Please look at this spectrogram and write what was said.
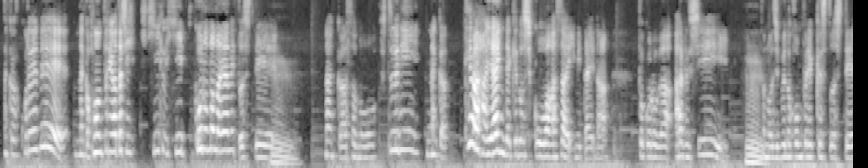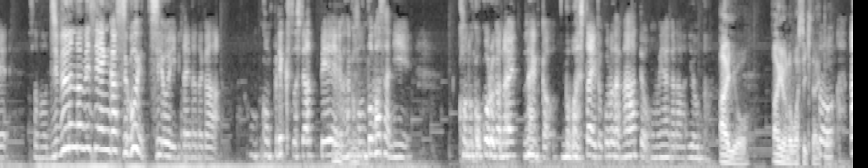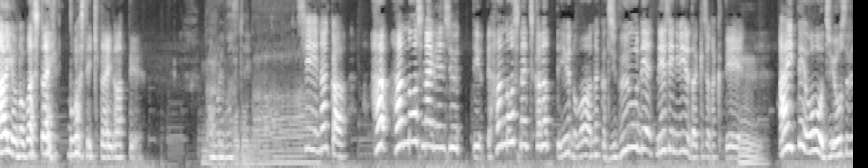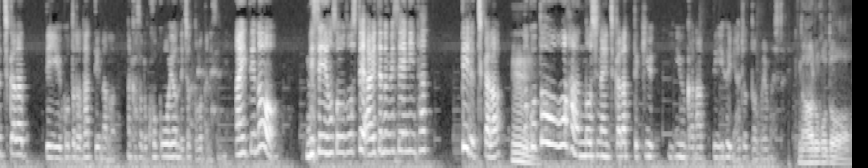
なんかこれでなんか本当に私ひ日頃の悩みとして、うん。なんかその普通になんか手は早いんだけど思考は浅いみたいなところがあるし、うん。その自分のコンプレックスとしてその自分の目線がすごい強いみたいなのがコンプレックスとしてあって、うんうん。なんか本当まさにこの心がないなんか伸ばしたいところだなって思いながら読んだ。愛を愛を伸ばしていきたいそう。と愛を伸ばしたい伸ばしていきたいなってなるほどな。しなんかは反応しない練習って言って反応しない力っていうのはなんか自分を、ね、冷静に見るだけじゃなくて、うん。相手を受容する力っていうことだなっていうのはなんかそのここを読んでちょっと思ったんですよね。相手の目線を想像して相手の目線に立ってる力うん。のことを反応しない力って言うかなっていうふうにはちょっと思いましたね。なるほど。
